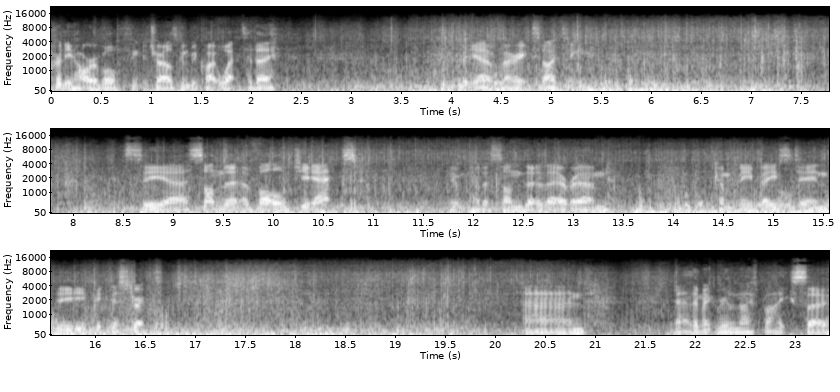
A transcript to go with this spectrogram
pretty horrible. I think the trail's going to be quite wet today. Yeah, very exciting. It's the uh, Sonder Evol GX. If you haven't heard of Sonder, they're a um, company based in the Peak District. And yeah, they make really nice bikes. So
